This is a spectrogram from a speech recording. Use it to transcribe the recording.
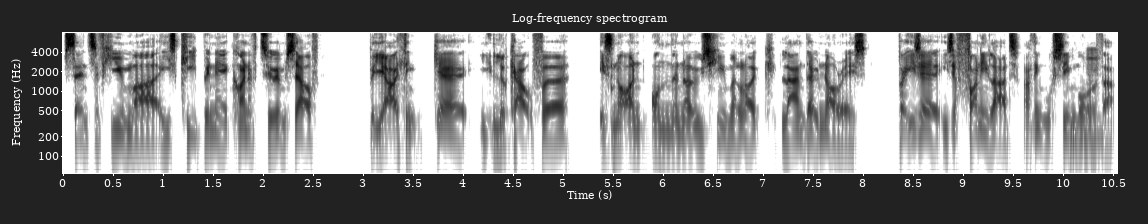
sense of humor. He's keeping it kind of to himself. But yeah, I think uh, look out for. It's not an on the nose humor like Lando Norris, but he's a he's a funny lad. I think we'll see more of Mhm. that.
